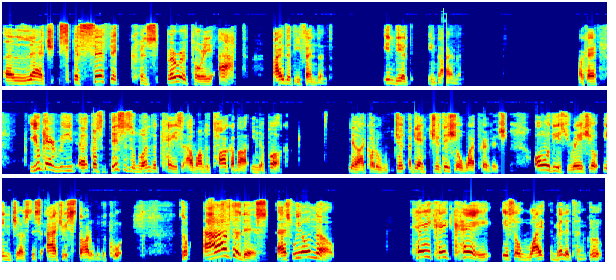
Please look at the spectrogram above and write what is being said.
allege specific conspiratory act by the defendant in the indictment. Okay, you can read because uh, this is one of the case I want to talk about in the book. You know, I call it again judicial white privilege. All these racial injustice actually started with the court. So after this, as we all know, KKK is a white militant group.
